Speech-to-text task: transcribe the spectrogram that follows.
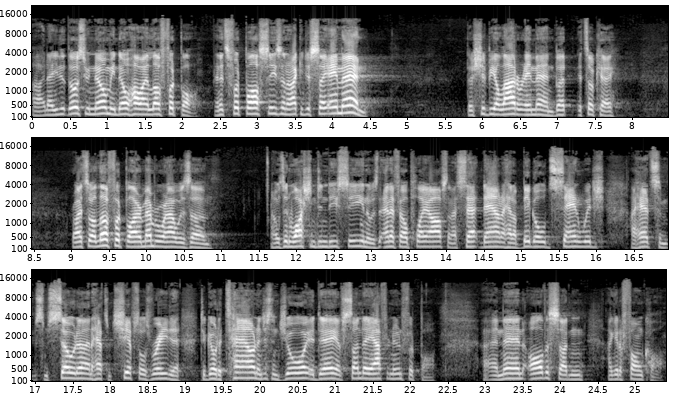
Uh, now, you, those who know me know how I love football. And it's football season, and I can just say amen. There should be a louder amen, but it's okay. Right? So I love football. I remember when I was, um, I was in Washington, D.C., and it was the NFL playoffs, and I sat down. I had a big old sandwich I had some, some soda and I had some chips. I was ready to, to go to town and just enjoy a day of Sunday afternoon football. Uh, and then all of a sudden, I get a phone call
